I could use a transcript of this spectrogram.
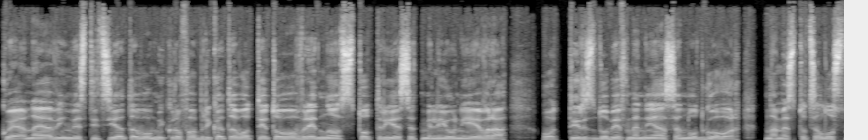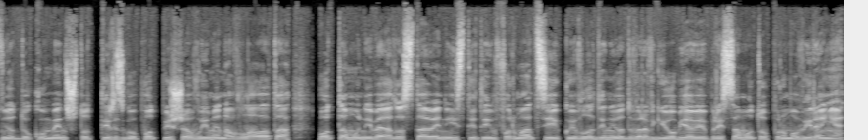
која најави инвестицијата во микрофабриката во Тетово вредна 130 милиони евра. Од Тирс добивме нејасен одговор. Наместо целосниот документ што Тирс го подпиша во име на владата, оттаму ни беа доставени истите информации кои владиниот врв ги објави при самото промовирање,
